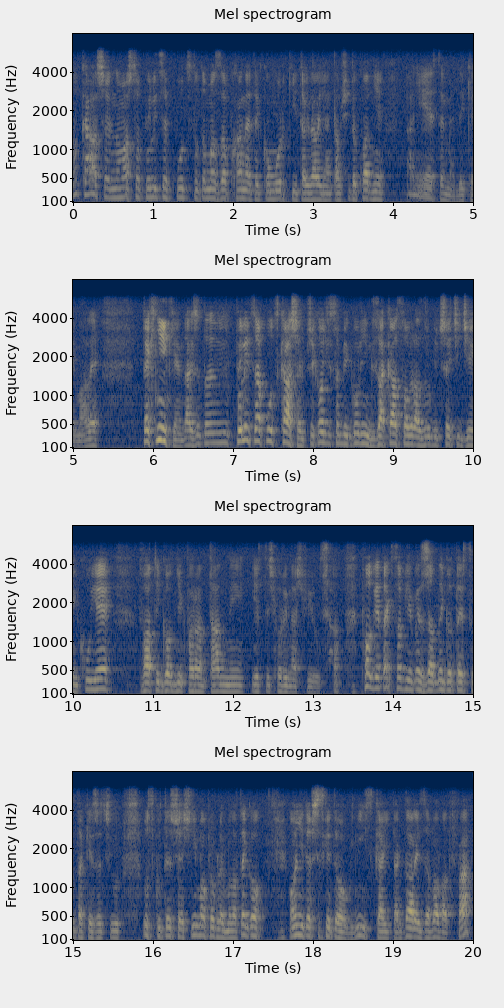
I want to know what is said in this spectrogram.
No kaszel, no masz to pylicę płuc, no to masz zapchane te komórki i tak dalej, ja tam się dokładnie, ja nie jestem medykiem, ale technikiem, także to pylica płuc, kaszel. Przychodzi sobie górnik za kasą, raz, drugi, trzeci, dziękuję, dwa tygodnie kwarantanny, jesteś chory na świrusa. Mogę tak sobie bez żadnego testu takie rzeczy uskuteczniać, nie ma problemu, dlatego oni te wszystkie te ogniska i tak dalej, zabawa trwa.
